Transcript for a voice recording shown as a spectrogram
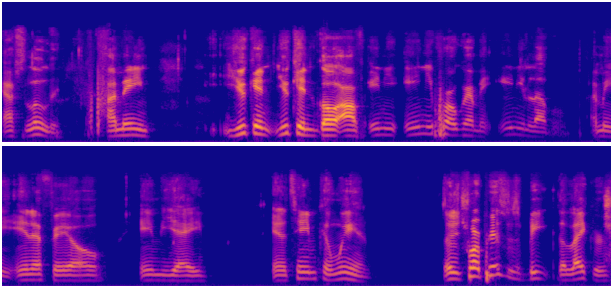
Absolutely. I mean, you can you can go off any any program at any level. I mean, NFL, NBA, and a team can win. The Detroit Pistons beat the Lakers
